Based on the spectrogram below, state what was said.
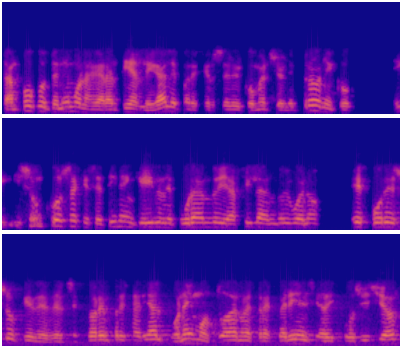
tampoco tenemos las garantías legales para ejercer el comercio electrónico. Y, son cosas que se tienen que ir depurando y afilando. Y bueno, es por eso que desde el sector empresarial ponemos toda nuestra experiencia a disposición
